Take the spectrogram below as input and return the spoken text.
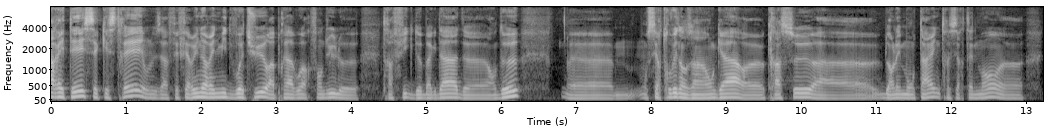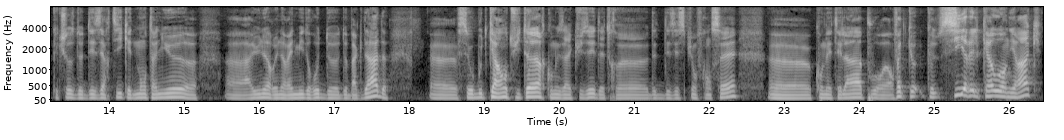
arrêté, séquestré. On nous a fait faire une heure et demie de voiture après avoir fendu le trafic de Bagdad euh, en deux. Euh, on s'est retrouvé dans un hangar euh, crasseux dans les montagnes, très certainement, quelque chose de désertique et de montagneux à une heure, une heure et demie de route de, Bagdad. C'est au bout de 48 heures qu'on nous a accusés d'être des espions français, qu'on était là pour... En fait, que, que s'il y avait le chaos en Irak,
